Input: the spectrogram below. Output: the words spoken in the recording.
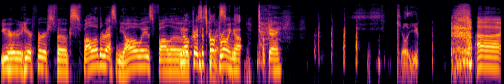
You heard it here first, folks. Follow the recipe. Always follow. You know, Chris, it's the called growing up. Okay. kill you. Uh,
